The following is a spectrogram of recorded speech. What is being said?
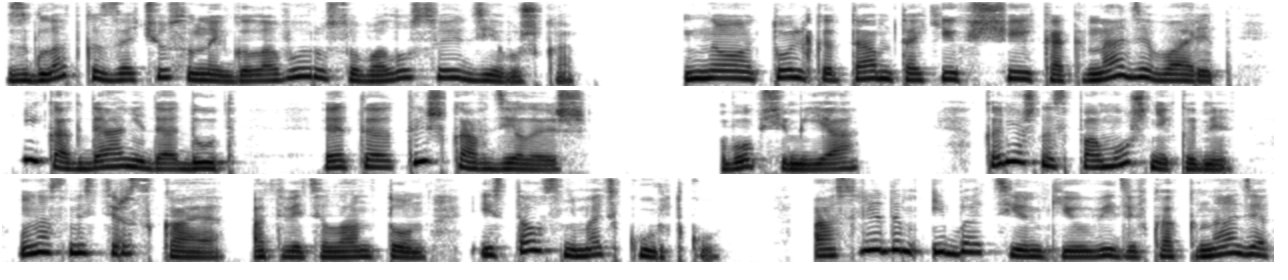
с гладко зачесанной головой русоволосая девушка. Но только там таких щей, как Надя варит, никогда не дадут. Это ты шкаф делаешь? В общем, я. Конечно, с помощниками. У нас мастерская, ответил Антон и стал снимать куртку. А следом и ботинки, увидев, как Надя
